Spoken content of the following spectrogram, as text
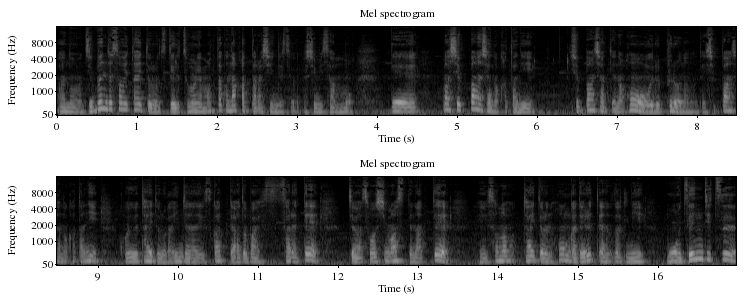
あの自分でそういうタイトルをつけるつもりは全くなかったらしいんですよよしみさんも。で、まあ、出版社の方に出版社っていうのは本を売るプロなので出版社の方にこういうタイトルがいいんじゃないですかってアドバイスされてじゃあそうしますってなって、えー、そのタイトルの本が出るってなった時にもう前日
